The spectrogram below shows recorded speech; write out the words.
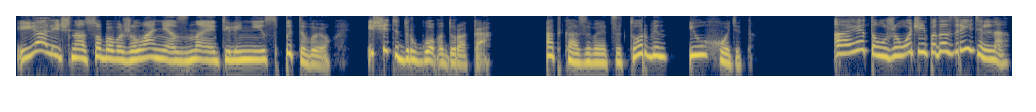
Я лично особого желания, знаете ли, не испытываю. Ищите другого дурака». Отказывается Торбин и уходит. «А это уже очень подозрительно!»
